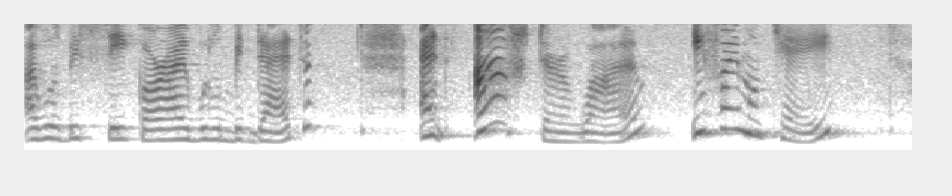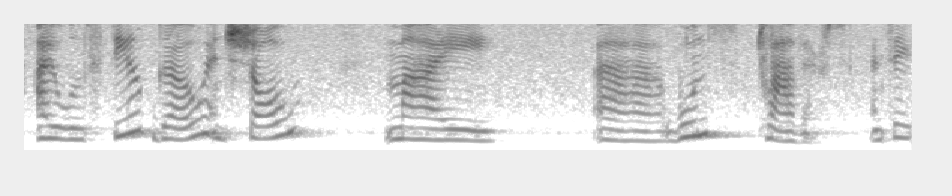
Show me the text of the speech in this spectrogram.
I will be sick or I will be dead. And after a while, if I'm okay, I will still go and show my uh, wounds to others and say,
